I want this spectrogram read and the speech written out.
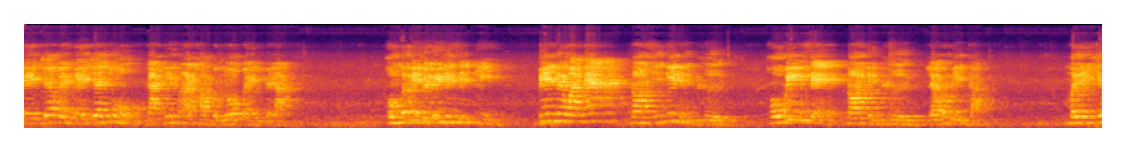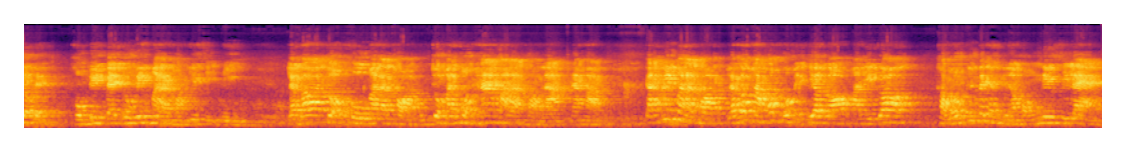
เมเจอร์เป็นเมเจอร์ที่หกของการวิ่งมาราธอนบนโลกไปไปละผมก็บินไปวิ่งที่ซิดนีย์บินในวันเนี้ยนอนซิดนีย์หนึ่งคืนพอวิ่งเสร็จนอนหนึ่งคืนแล้วก็บินกลับ ไม่ได้เที่ยวเลย ผมบินไปเพื่อวิ่งมาราธอนที่ซิดนีย์แล้วก็จบฟูลมาราธอนผมจบมาทั้งหมด5มาราธอนแล้วนะครับการวิ่งมาราธอนแล้วก็พาครอบครัวไปเที่ยวเนาะอันนี้ก็ขับรถขึ้นไปทางเหนือของนิวซีแลนด์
